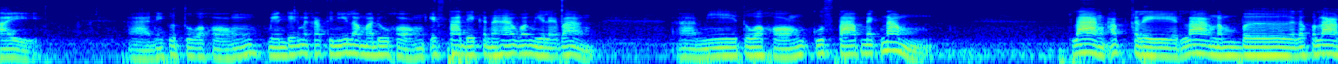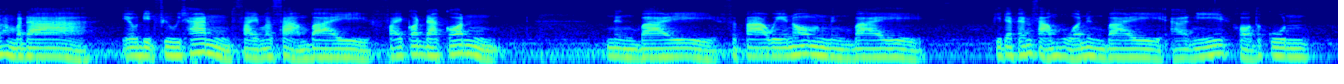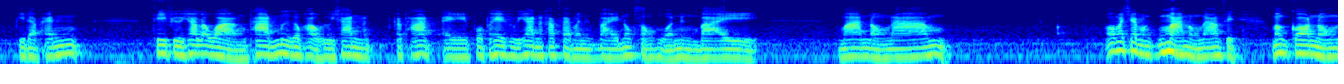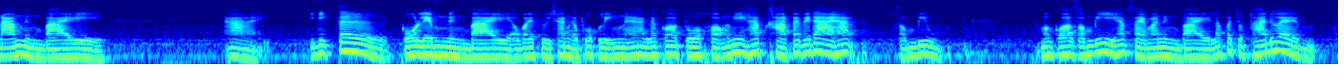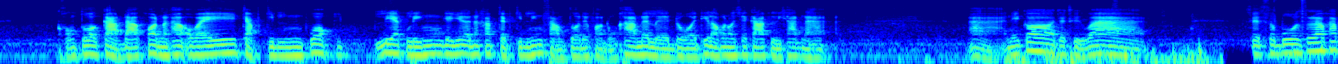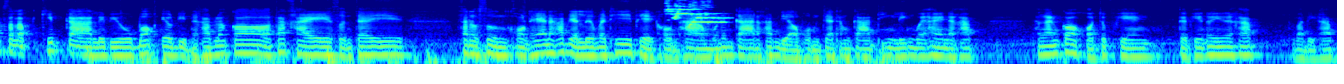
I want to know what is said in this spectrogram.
อ่า นี่ก็ตัวของเมนเด็กนะครับ ทีนี้เรามาดูของ Extra Deck กันนะฮะ ว่ามีอะไรบ้าง อ่า มีตัวของกูสตาฟแมกนัม ล่างอัปเกรด ล่างนัมเบอร์ แล้วก็ล่างธรรมดาเอลดิตฟิวชั่นใส่มาสามใบ ไฟกอดดากอนหนึ่งใบสตาร์เวนอมหนึ่งใบพีดาแพนสามหัวหนึ่งใบ อันนี้ของตระกูลพีดาแพนที่ฟิวชั่นระหว่างธาตุมือกับเผาฟิวชั่นกับธาตุไอโปรประเภทฟิวชั่นนะครับ ใส่มาหนึ่งใบ นกสองหัวหนึ่งใบ มารหนองน้ำอ๋อไม่ใช่มังมารหนองน้ำสิ มังกรหนองน้ำหนึ่งใบ อ่าอินิกเตอร์โกเลมหนึ่งใบ เอาไว้ฟิวชั่นกับพวกลิงนะฮะแล้วก็ตัวของนี่ครับขาดไปไม่ได้ฮะซอมบี้มังกรซอมบี้ครับใส่มาหนึ่งใบ แล้วก็จบท้ายด้วยของตัวกาดดาคอนนะครับ เอาไว้จับกินพวกเรียกลิงก์เยอะๆนะครับ จับกินลิงก์สามตัวในฝั่งตรงข้ามได้เลย โดยที่เราไม่ต้องใช้การฟิวชั่นนะฮะ อ่า อันนี้ก็จะถือว่า เสร็จสมบูรณ์แล้วครับสำหรับคลิปการรีวิวบล็อกเอลดินะครับ แล้วก็ถ้าใครสนใจสนับสนุนของแท้นะครับ อย่าลืมไปที่เพจของทางมูลนิการนะครับ เดี๋ยวผมจะทำการทิ้งลิงก์ไว้ให้นะครับทั้างนั้นก็ขอจบเพียงแต่เพียงเท่านี้นะครับ สวัสดีครับ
